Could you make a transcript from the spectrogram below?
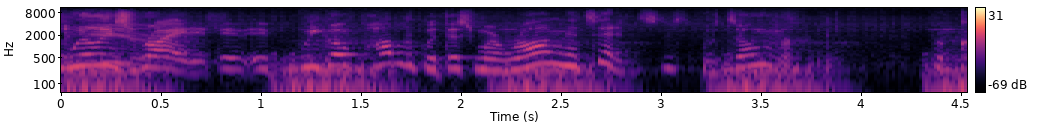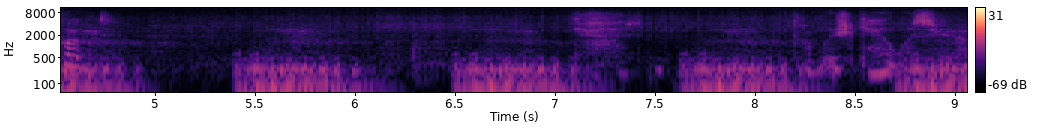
But Willie's here. right. If, if we go public with this and we're wrong, that's it. It's, it's over. We're cooked. God, I wish Kent was here.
